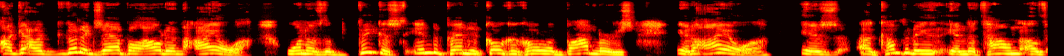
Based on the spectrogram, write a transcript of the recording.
I got a good example out in Iowa. One of the biggest independent Coca Cola bottlers in Iowa is a company in the town of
